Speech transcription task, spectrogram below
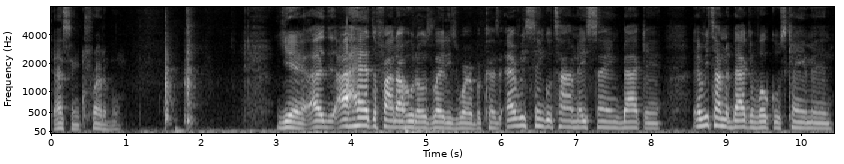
That's incredible. Yeah, I I had to find out who those ladies were because every single time they sang back and every time the backing vocals came in,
